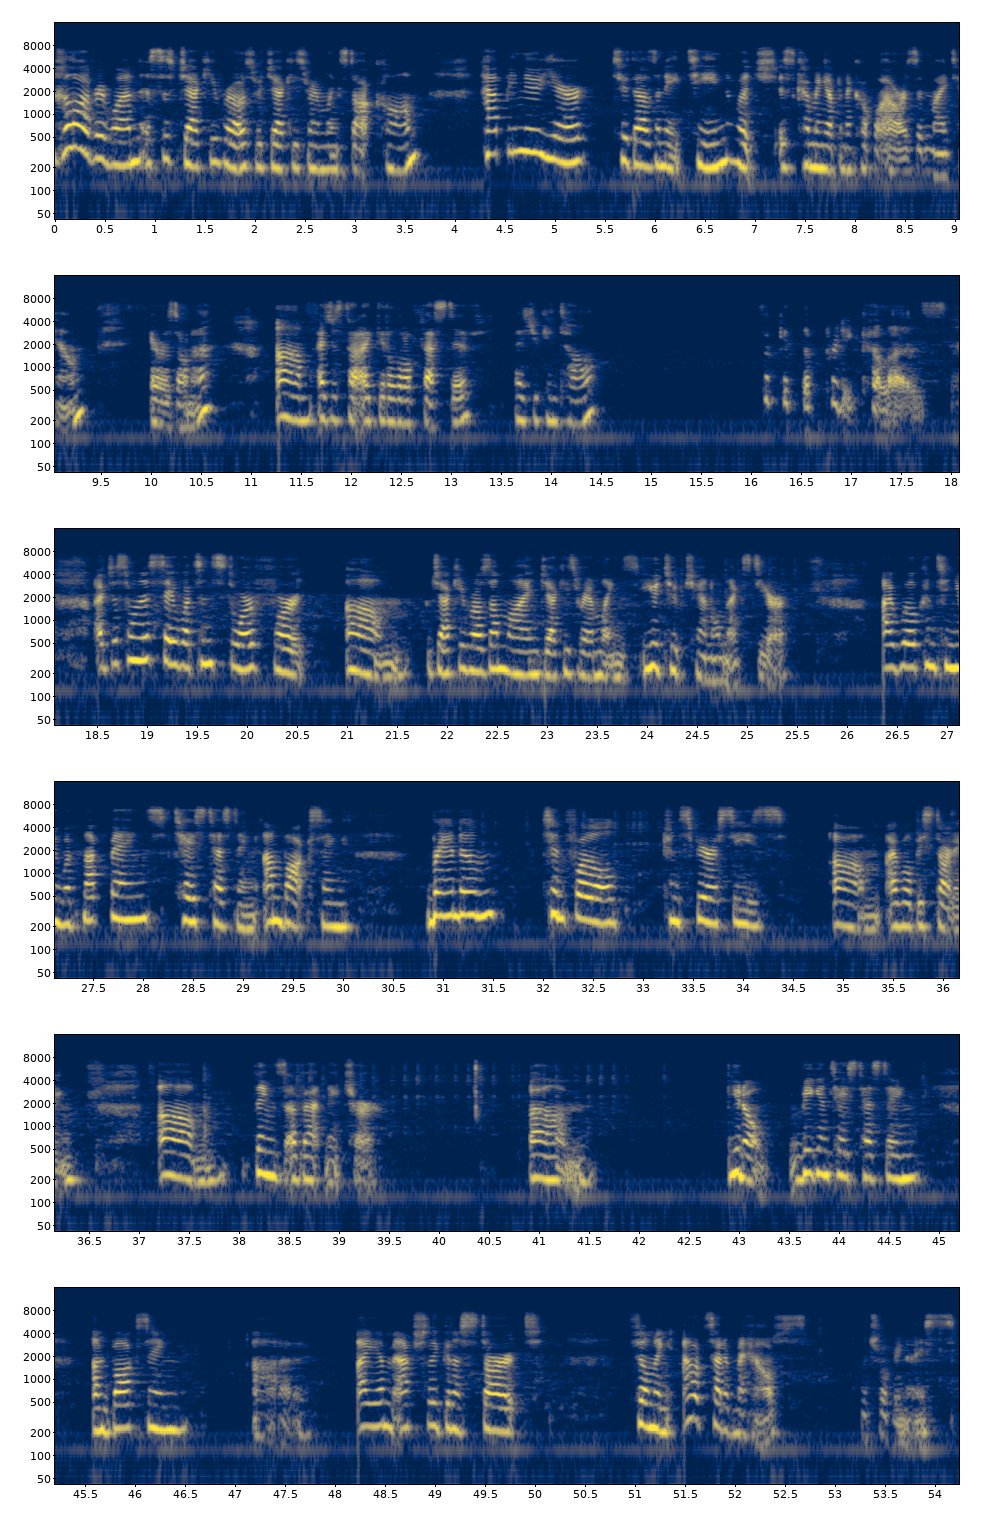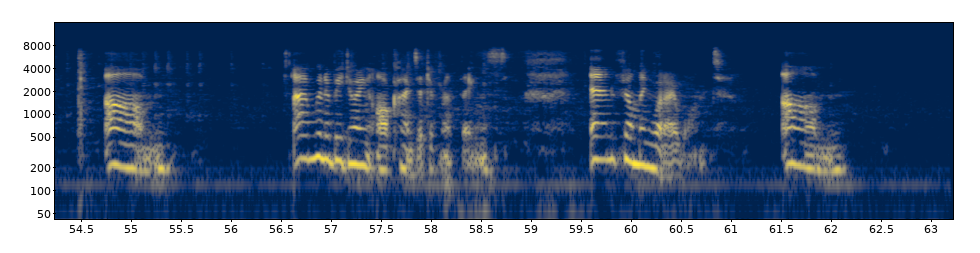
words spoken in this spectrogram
Hello everyone, this is Jackie Rose with jackiesramblings.com. Happy New Year 2018, which is coming up in a couple hours in my town, Arizona. Um, I just thought I'd get a little festive, as you can tell. Look at the pretty colors. I just want to say what's in store for um, Jackie Rose Online, Jackie's Ramblings YouTube channel next year. I will continue with mukbangs, taste testing, unboxing, random tinfoil conspiracies. Um, I will be starting um, things of that nature. Um, you know, vegan taste testing, unboxing. Uh, I am actually going to start filming outside of my house, which will be nice. Um, I'm going to be doing all kinds of different things and filming what I want. Um,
